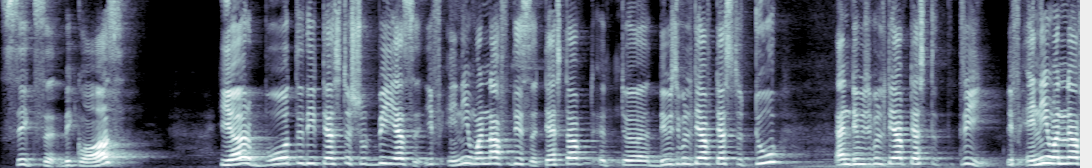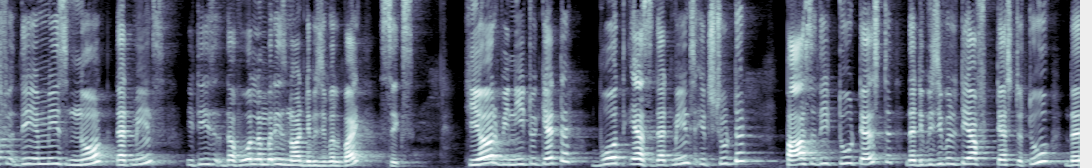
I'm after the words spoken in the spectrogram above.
6 because here both the test should be yes if any one of this test of uh, divisibility of test 2 and divisibility of test 3 if any one of them is no that means it is the whole number is not divisible by 6 here we need to get both yes that means it should pass the two test the divisibility of test 2 the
